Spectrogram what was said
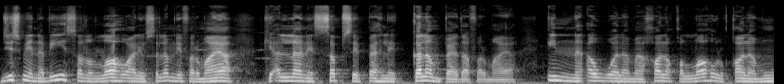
جس میں نبی صلی اللہ علیہ وسلم نے فرمایا کہ اللہ نے سب سے پہلے قلم پیدا فرمایا۔ ان اول ما خلق اللہ القلم۔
